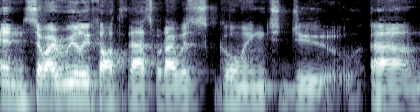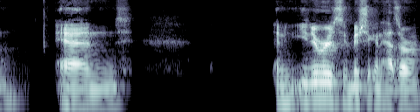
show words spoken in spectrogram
and so I really thought that that's what I was going to do. Um, and and University of Michigan has a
